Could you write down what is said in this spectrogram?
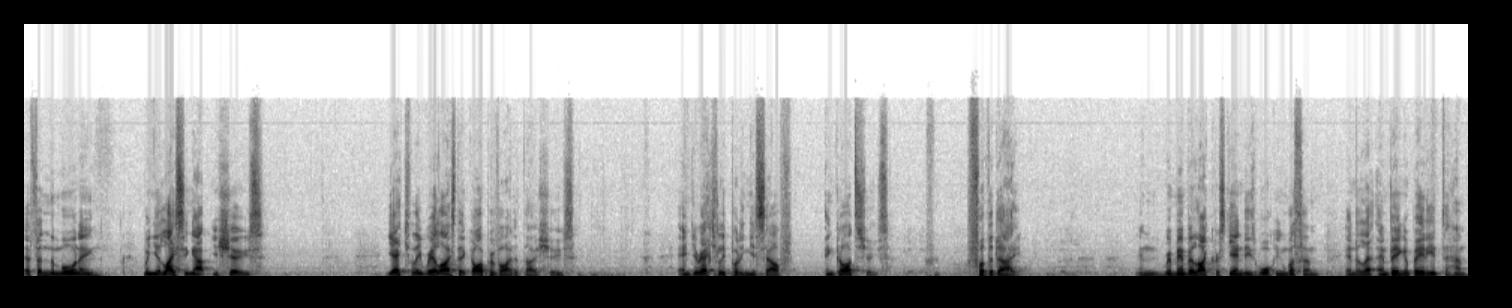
if in the morning, when you're lacing up your shoes, you actually realize that God provided those shoes and you're actually putting yourself in God's shoes for the day. And remember, like Christianity's walking with Him and, and being obedient to Him.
